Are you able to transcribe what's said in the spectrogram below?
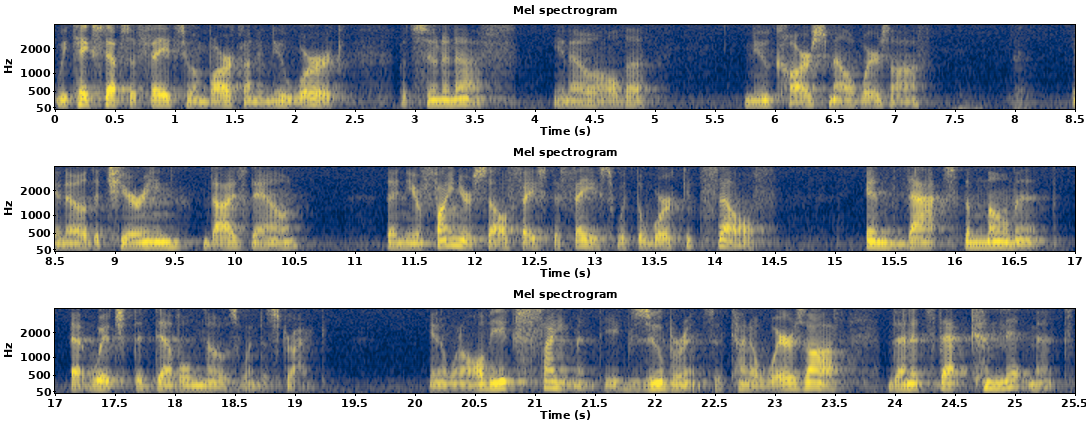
we take steps of faith to embark on a new work, but soon enough, you know, all the new car smell wears off. You know, the cheering dies down. Then you find yourself face to face with the work itself. And that's the moment at which the devil knows when to strike. You know, when all the excitement, the exuberance, it kind of wears off, then it's that commitment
